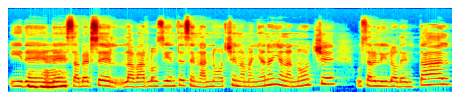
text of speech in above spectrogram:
y de, de, saberse lavar los dientes en la noche, en la mañana y en la noche, usar el hilo dental,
